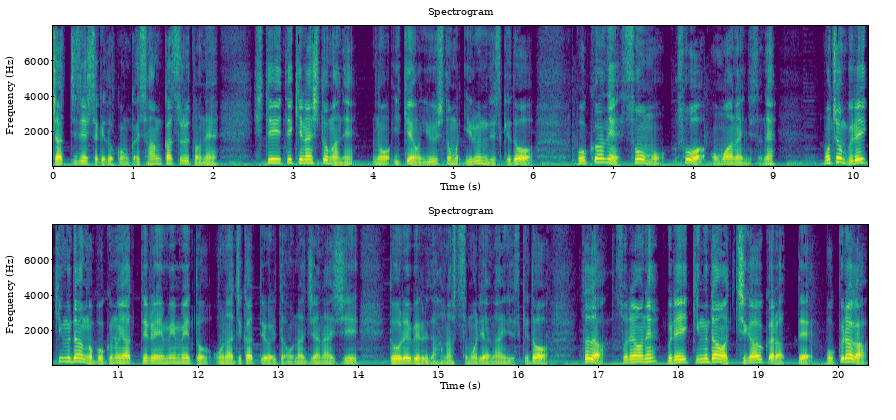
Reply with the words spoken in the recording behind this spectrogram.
ジャッジでしたけど今回参加するとね否定的な人がねの意見を言う人もいるんですけど僕はねそうもそうは思わないんですよね。もちろんブレイキングダウンが僕のやってる MMA と同じかって言われたら同じじゃないし同レベルで話すつもりはないんですけどただそれをねブレイキングダウンは違うからって僕らが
